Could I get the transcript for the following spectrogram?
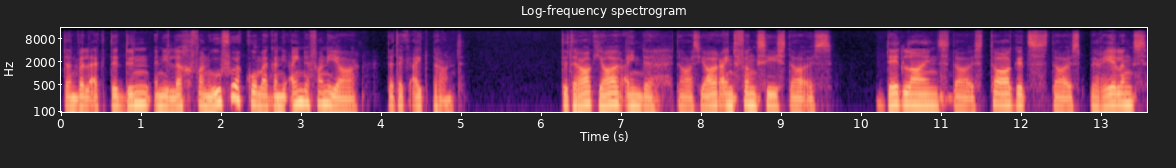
dan wil ek dit doen in die lig van hoe voorkom ek aan die einde van die jaar dat ek uitbrand dit raak jaareinde. Daar is jaareindfunksies, daar is deadlines, daar is targets, daar is bereelings.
